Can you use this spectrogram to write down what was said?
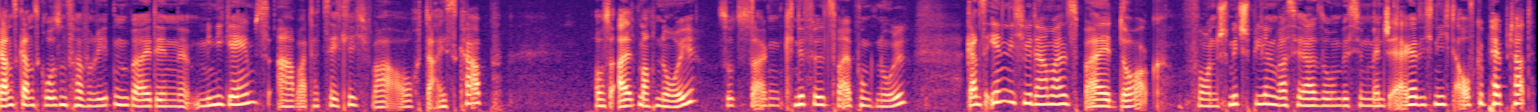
ganz, ganz großen Favoriten bei den Minigames, aber tatsächlich war auch Dice Cup aus alt macht neu, sozusagen Kniffel 2.0. Ganz ähnlich wie damals bei Dog von Schmidt Spielen, was ja so ein bisschen Mensch ärger dich nicht aufgepeppt hat.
